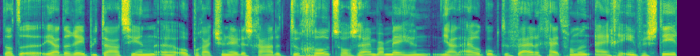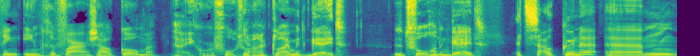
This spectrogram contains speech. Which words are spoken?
dat ja, de reputatie en operationele schade te groot zal zijn, waarmee hun ja, eigenlijk ook de veiligheid van hun eigen investering in gevaar zou komen. Ja, ik hoor Volkswagen ja. Climate Gate. Het volgende gate. Het zou kunnen. Um,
